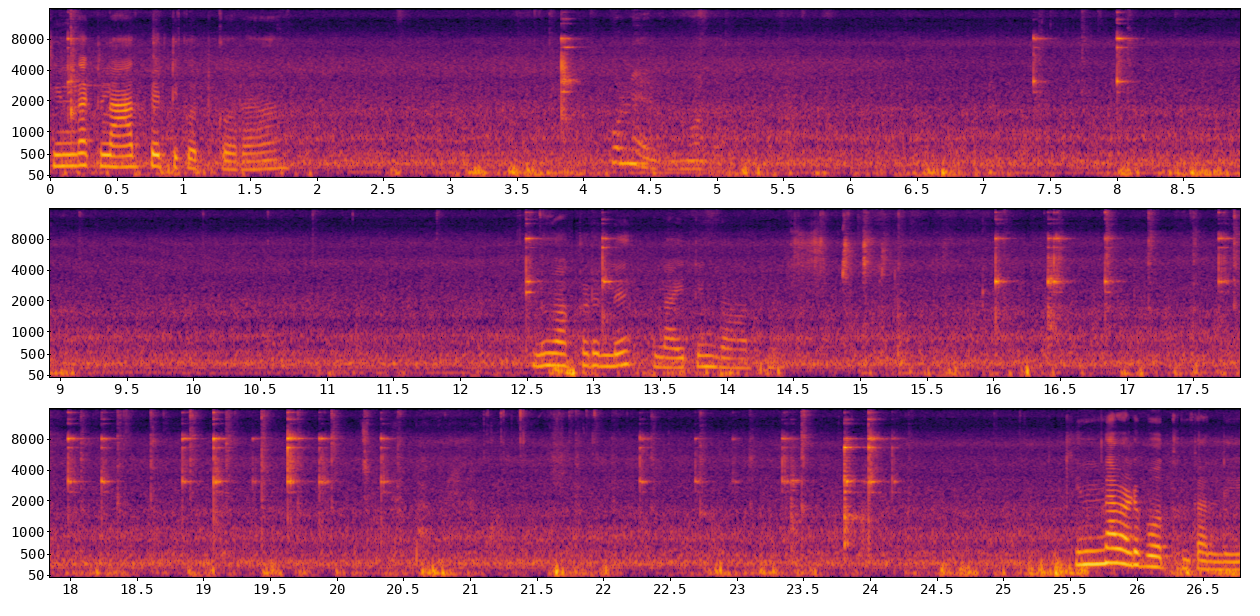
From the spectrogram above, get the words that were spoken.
కింద క్లాత్ పెట్టి కొట్టుకోరా. నువ్వు అక్కడ వెళ్ళే లైటింగ్ రావట్లేదు. కింద పడిపోతుంది తల్లి.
